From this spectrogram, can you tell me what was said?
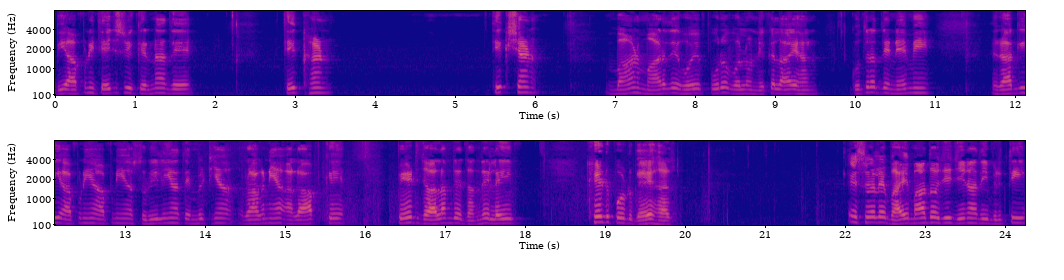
ਵੀ ਆਪਣੀ ਤੇਜਸਵੀ ਕਿਰਨਾਂ ਦੇ ਤਿਖਣ ਤਿਕਸ਼ਣ ਬਾਣ ਮਾਰਦੇ ਹੋਏ ਪੂਰਬ ਵੱਲੋਂ ਨਿਕਲ ਆਏ ਹਨ। ਕੁਦਰਤ ਦੇ ਨੇਮੀ ਰਾਗੀ ਆਪਣੀਆਂ ਆਪਣੀਆਂ ਸੁਰੀਲੀਆਂ ਤੇ ਮਿੱਠੀਆਂ ਰਾਗਣੀਆਂ ਆਲਾਪ ਕੇ ਪੇਟ ਜਾਲਮ ਦੇ ਧੰਦੇ ਲਈ ਖਿੜਪੁੱਟ ਗਏ ਹਨ। ਇਸ ਵੇਲੇ ਭਾਈ ਮਾਧੋ ਜੀ ਜਿਨ੍ਹਾਂ ਦੀ ਬ੍ਰਿਤੀ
